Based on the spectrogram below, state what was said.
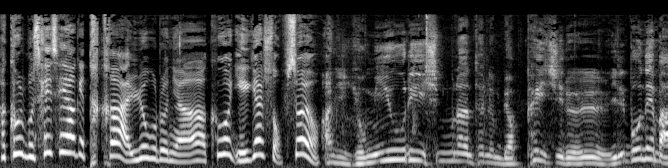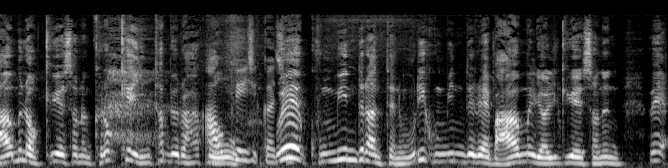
아, 그걸 뭐 세세하게 다 알려고 그러냐. 그걸 얘기할 수 없어요. 아니, 요미우리 신문한테는 몇 페이지를 일본의 마음을 얻기 위해서는 그렇게 인터뷰를 하고. 아홉 페이지까지. 왜 국민들한테는, 우리 국민들의 마음을 열기 위해서는 왜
